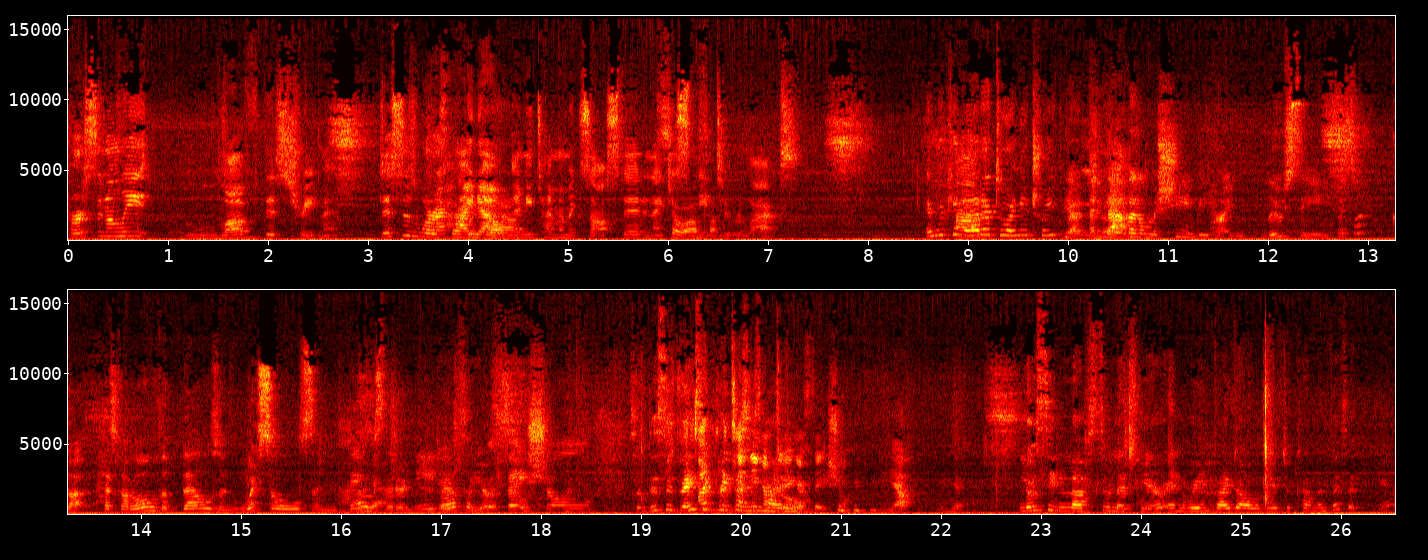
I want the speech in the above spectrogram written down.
Personally, love this treatment. This is where I hide out yeah. anytime I'm exhausted and I So just need to relax. And we can Um, add it to any treatment. And that Uh, little machine behind Lucy got has got all the bells and whistles and things Oh, yeah. that are needed Bells for your whistles. facial. So this is basically I'm pretending I'm doing a facial. Yep. Yeah. Lucy loves to live here, and we invite all of you to come and visit. Yeah.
